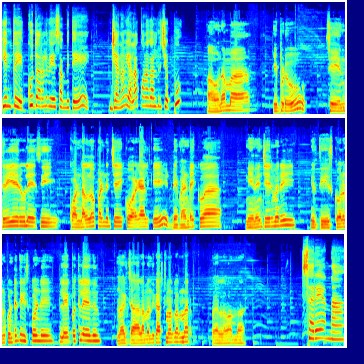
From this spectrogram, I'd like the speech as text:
ఇంత ఎక్కువ ధరలు వేసి అమ్మితే జనం ఎలా కొనగలరు చెప్పు. అవునమ్మా ఇప్పుడు సేంద్రియ ఎరువులు వేసి కొండల్లో పండించే కూరగాయలకి డిమాండ్ ఎక్కువ. నేనేం చేయను మరి? మీరు తీసుకోవాలనుకుంటే తీసుకోండి లేకపోతే లేదు. నాకు చాలా మంది కస్టమర్లు ఉన్నారు. వెళ్ళవమ్మా సరే అన్నా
